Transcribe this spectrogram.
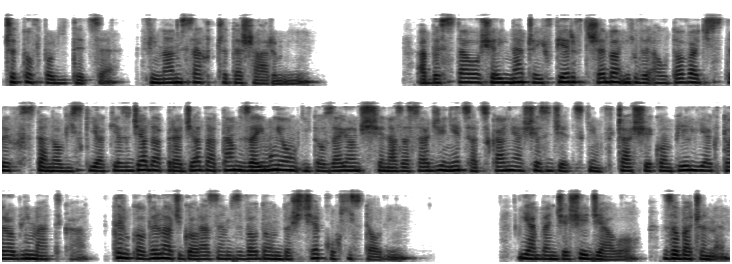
czy to w polityce, finansach czy też armii. Aby stało się inaczej wpierw trzeba ich wyautować z tych stanowisk jakie z dziada pradziada tam zajmują i to zająć się na zasadzie nie cackania się z dzieckiem w czasie kąpieli jak to robi matka, tylko wylać go razem z wodą do ścieku historii. Ja będzie się działo, zobaczymy,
